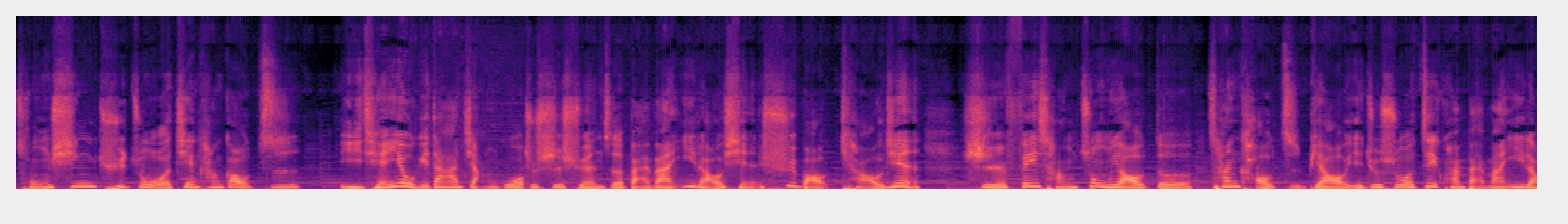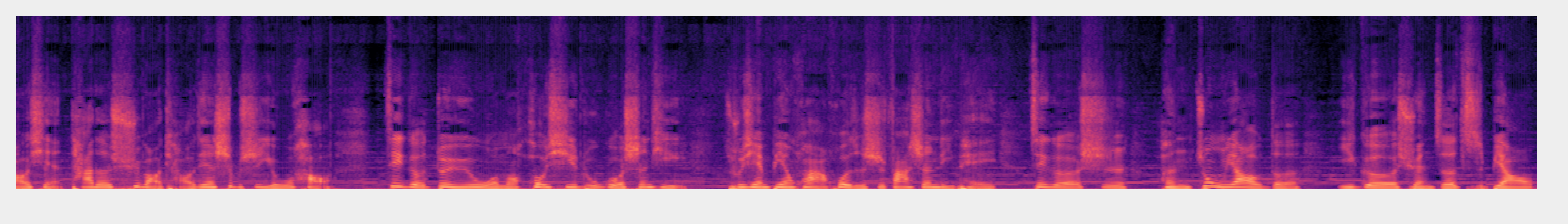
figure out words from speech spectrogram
重新去做健康告知。以前也有给大家讲过，就是选择百万医疗险续保条件是非常重要的参考指标。也就是说，这款百万医疗险它的续保条件是不是友好？这个对于我们后期如果身体出现变化，或者是发生理赔，这个是很重要的一个选择指标。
